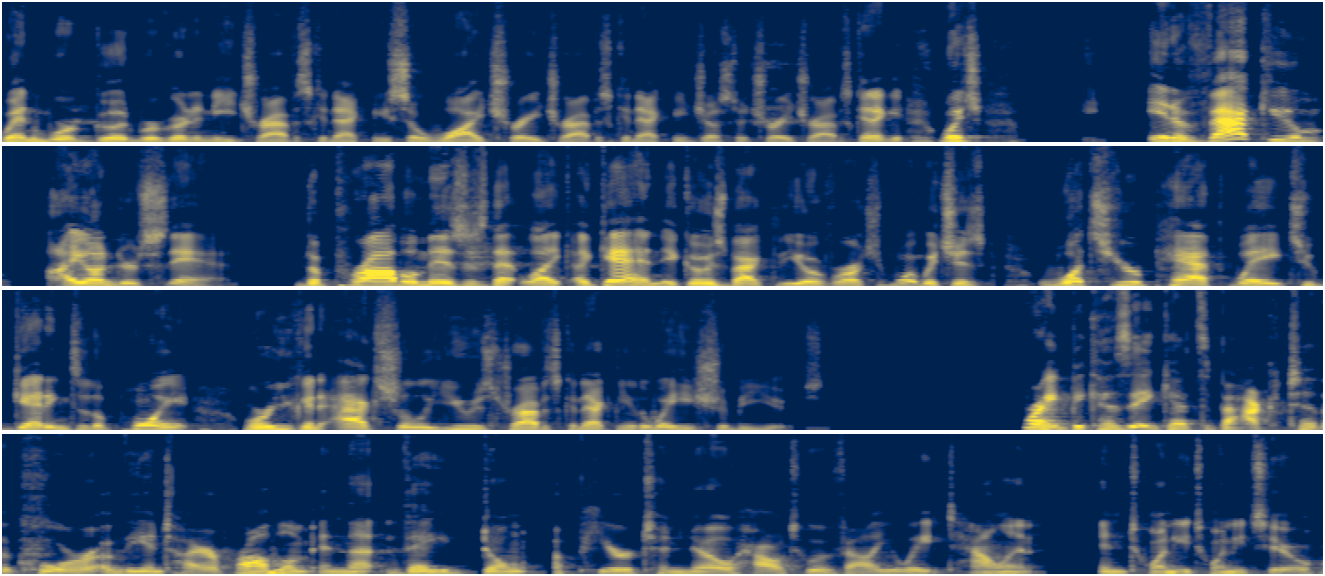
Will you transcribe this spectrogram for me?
when we're good, we're going to need Travis Konecny. So why trade Travis Konecny just to trade Travis Konecny? Which, in a vacuum, I understand. The problem is, is that like again, it goes back to the overarching point, which is what's your pathway to getting to the point where you can actually use Travis Konecny the way he should be used. Right, because it gets back to the core of the entire problem in that they don't appear to know how to evaluate talent in 2022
